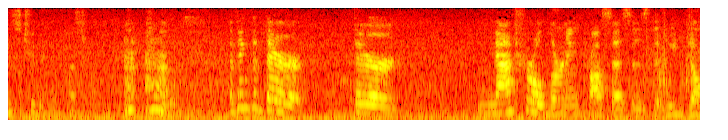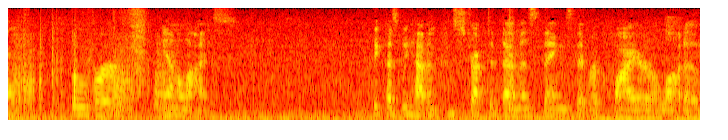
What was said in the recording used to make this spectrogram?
It's too big of a question. I think that they're they're natural learning processes that we don't over analyze because we haven't constructed them as things that require a lot of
